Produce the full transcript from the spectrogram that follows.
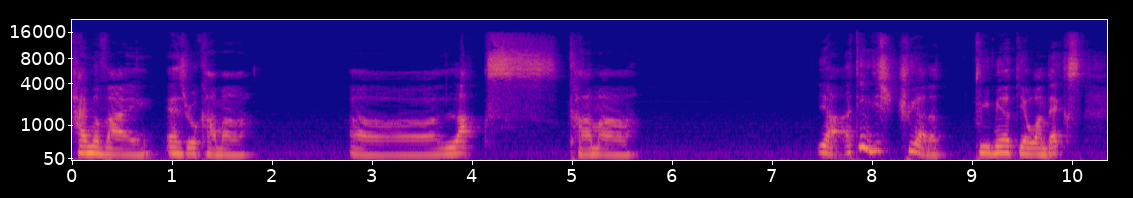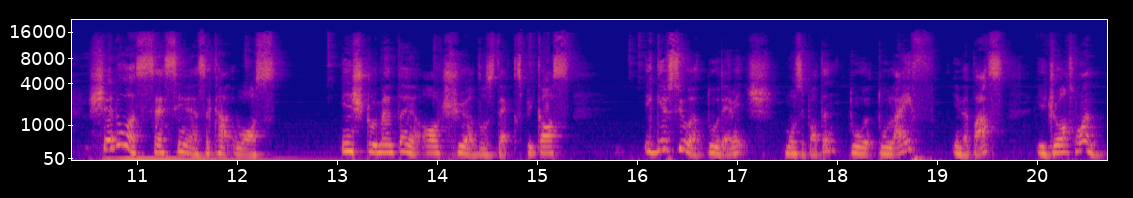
Heimer Vi, Ezreal Karma, uh, Lux Karma. Yeah, I think these three are the premier tier 1 decks, Shadow Assassin as a card was instrumental in all three of those decks because it gives you a 2 damage, most important, 2, two life in the past, it draws 1.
